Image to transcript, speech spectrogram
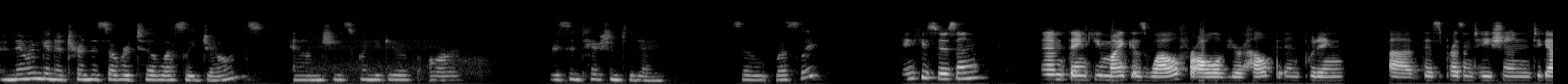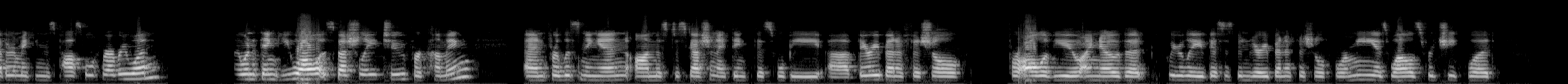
And now I'm going to turn this over to Leslie Jones, and she's going to give our presentation today. So, Leslie? Thank you, Susan. And thank you, Mike, as well, for all of your help in putting uh, this presentation together making this possible for everyone. I want to thank you all, especially, too, for coming and for listening in on this discussion. I think this will be uh, very beneficial for all of you. I know that clearly this has been very beneficial for me as well as for Cheekwood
